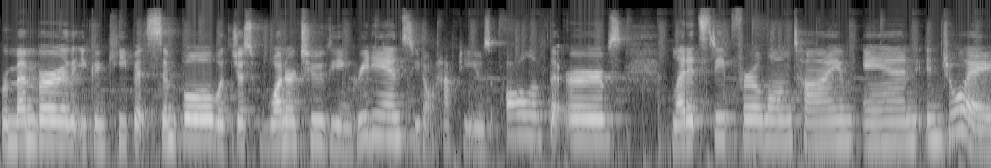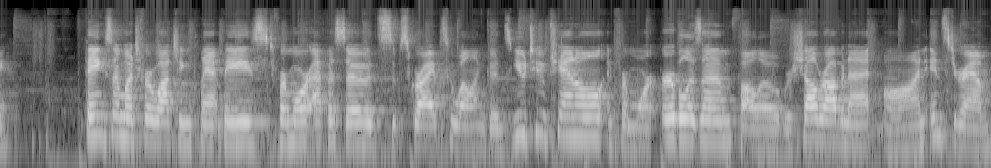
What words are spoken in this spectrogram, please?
Remember that you can keep it simple with just one or two of the ingredients. You don't have to use all of the herbs. Let it steep for a long time and enjoy. Thanks so much for watching Plant Based. For more episodes, subscribe to Well and Good's YouTube channel, and for more herbalism, follow Rachelle Robinett on Instagram.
